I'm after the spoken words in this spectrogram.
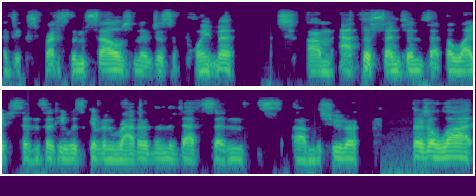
and to express themselves and their disappointment um, at the sentence, at the life sentence that he was given rather than the death sentence. Um, the shooter. There's a lot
